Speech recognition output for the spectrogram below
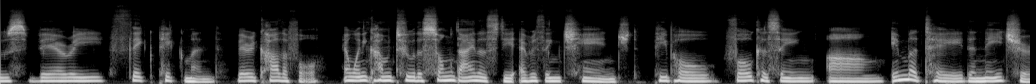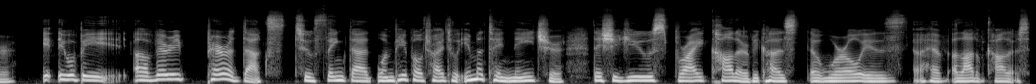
use very thick pigment, very colorful. And when it come to the Song Dynasty, everything changed. People focusing on imitate the nature. It, it would be a very paradox to think that when people try to imitate nature, they should use bright color because the world is uh, have a lot of colors.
